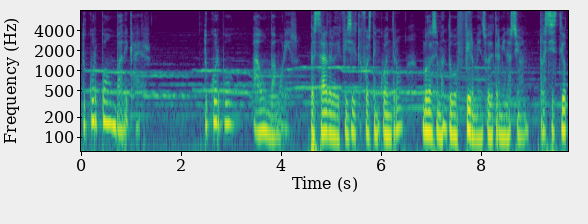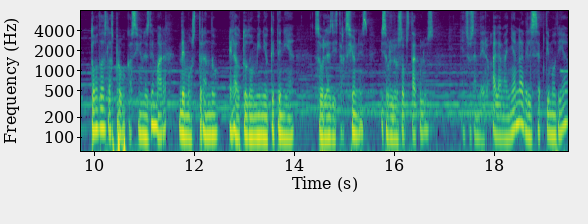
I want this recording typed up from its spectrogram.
tu cuerpo aún va a decaer. Tu cuerpo aún va a morir. A pesar de lo difícil que fue este encuentro, Buda se mantuvo firme en su determinación. Resistió todas las provocaciones de Mara, demostrando el autodominio que tenía sobre las distracciones y sobre los obstáculos en su sendero. A la mañana del séptimo día,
